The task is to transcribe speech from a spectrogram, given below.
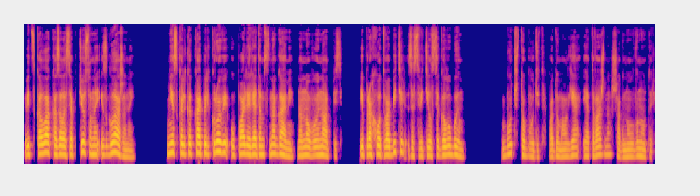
ведь скала казалась обтесанной и сглаженной. Несколько капель крови упали рядом с ногами на новую надпись, и проход в обитель засветился голубым. «Будь что будет», — подумал я и отважно шагнул внутрь.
